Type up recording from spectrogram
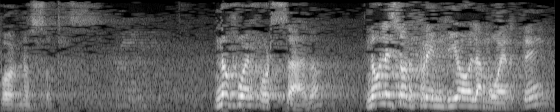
por nosotros. No fue forzado, no le sorprendió la muerte,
